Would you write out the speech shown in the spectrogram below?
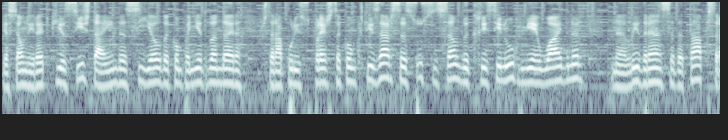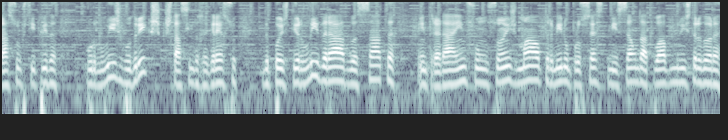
Esse é um direito que assiste ainda CEO da Companhia de Bandeira. Estará por isso prestes a concretizar-se a sucessão de Cristino Romier Weidner na liderança da TAP. Será substituída por Luís Rodrigues, que está assim de regresso depois de ter liderado a SATA, entrará em funções mal termina o processo de missão da atual administradora.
